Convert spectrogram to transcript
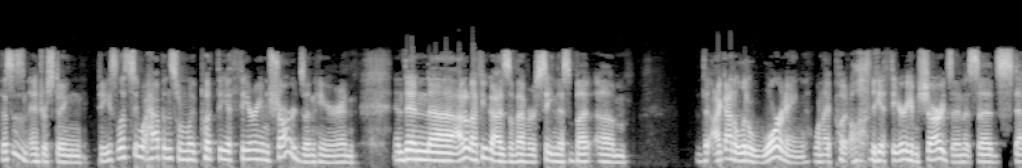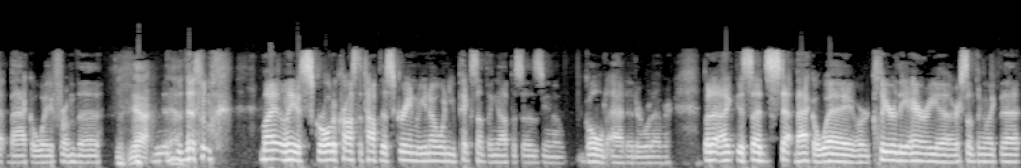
this is an interesting piece. Let's see what happens when we put the Aetherium shards in here." And and then uh, I don't know if you guys have ever seen this, but um, the, I got a little warning when I put all the Aetherium shards in. It said, "Step back away from the." Yeah. Yeah. the my you scrolled across the top of the screen, you know, when you pick something up, it says, you know, gold added or whatever. But I, it said step back away or clear the area or something like that.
